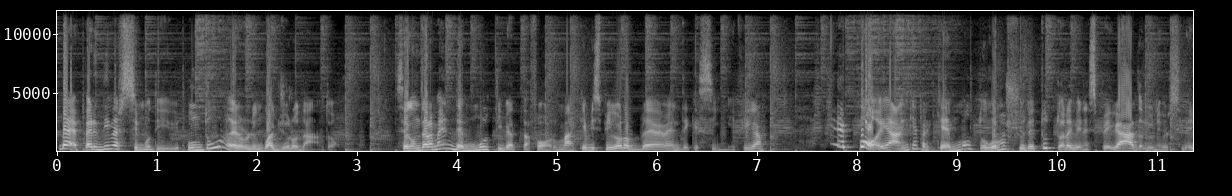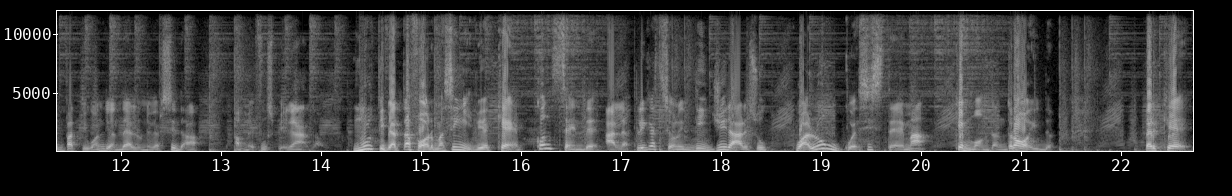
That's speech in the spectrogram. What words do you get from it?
Beh, per diversi motivi. Punto 1 era un linguaggio rodato. Secondariamente multipiattaforma, che vi spiegherò brevemente che significa, e poi anche perché è molto conosciuto e tuttora viene spiegato all'università, infatti quando io andai all'università a me fu spiegato. Multipiattaforma significa che consente alle applicazioni di girare su qualunque sistema che monta Android, perché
